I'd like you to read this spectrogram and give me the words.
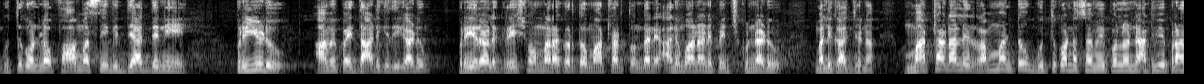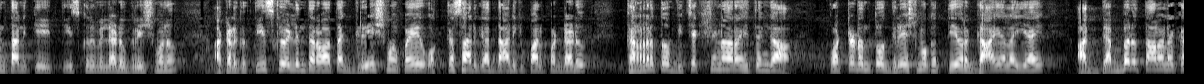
గుత్తుకొండలో ఫార్మసీ విద్యార్థిని ప్రియుడు ఆమెపై దాడికి దిగాడు. ప్రియురాలు గ్రీష్మ మరొకరితో మాట్లాడుతుందని అనుమానాన్ని పెంచుకున్నాడు మల్లికార్జున. మాట్లాడాలి రమ్మంటూ గుత్తుకొండ సమీపంలోని అటవీ ప్రాంతానికి తీసుకుని వెళ్ళాడు గ్రీష్మను. అక్కడికి తీసుకువెళ్ళిన తర్వాత గ్రీష్మపై ఒక్కసారిగా దాడికి పాల్పడ్డాడు. కర్రతో విచక్షణారహితంగా కొట్టడంతో గ్రీష్మకు తీవ్ర గాయాలయ్యాయి. ఆ దెబ్బలు తాళలేక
